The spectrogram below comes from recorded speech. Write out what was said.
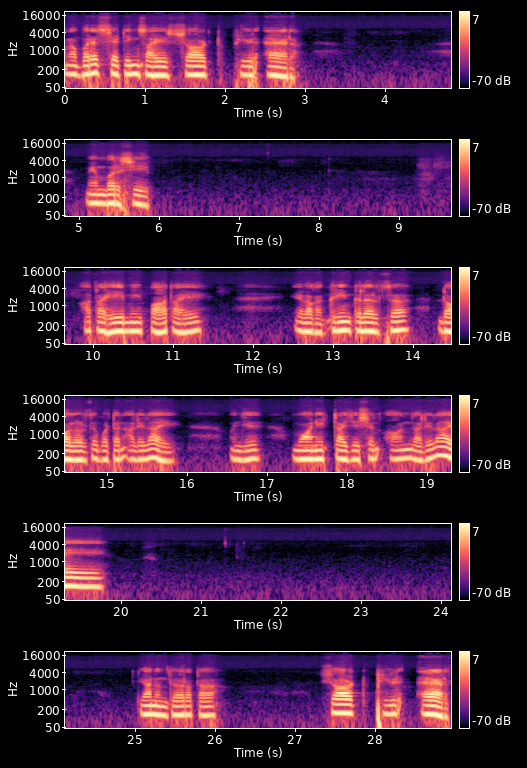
पुन्हा बरेच सेटिंग्स आहेत. शॉर्ट फीड ॲड मेंबरशिप आता हे मी पाहत आहे. हे बघा ग्रीन कलरचं डॉलरचं बटन आलेलं आहे. म्हणजे मॉनिटायझेशन ऑन झालेलं आहे. त्यानंतर आता शॉर्ट फीड ॲड्स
